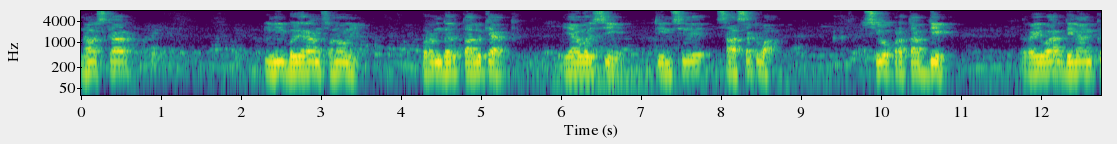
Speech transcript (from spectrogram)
नमस्कार. मी बळीराम सोनवणे पुरंदर तालुक्यात यावर्षी तीनशे सहासष्टवा शिवप्रताप दिन रविवार दिनांक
